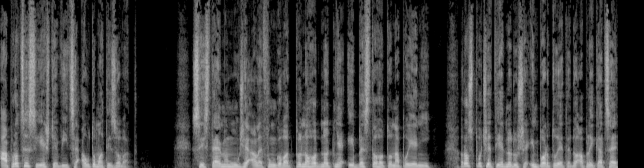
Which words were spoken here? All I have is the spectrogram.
a procesy ještě více automatizovat. Systém může ale fungovat plnohodnotně i bez tohoto napojení. Rozpočet jednoduše importujete do aplikace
